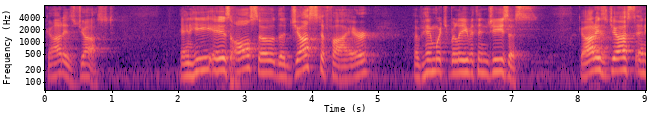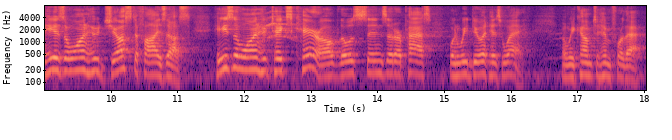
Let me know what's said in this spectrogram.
God is just. And he is also the justifier of him which believeth in Jesus. God is just, and he is the one who justifies us. He's the one who takes care of those sins that are past when we do it his way, when we come to him for that.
